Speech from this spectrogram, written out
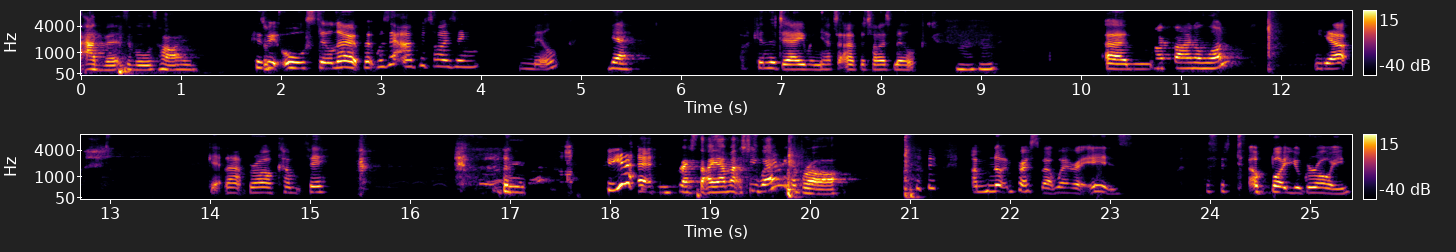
adverts of all time. Because we all still know it. But was it advertising milk Yeah. back in the day when you had to advertise milk? Mhm. Um, My final one. yep. Get that bra comfy. Yeah. yeah. Impressed that I am actually wearing a bra. I'm not impressed about where it is. Down by your groin.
